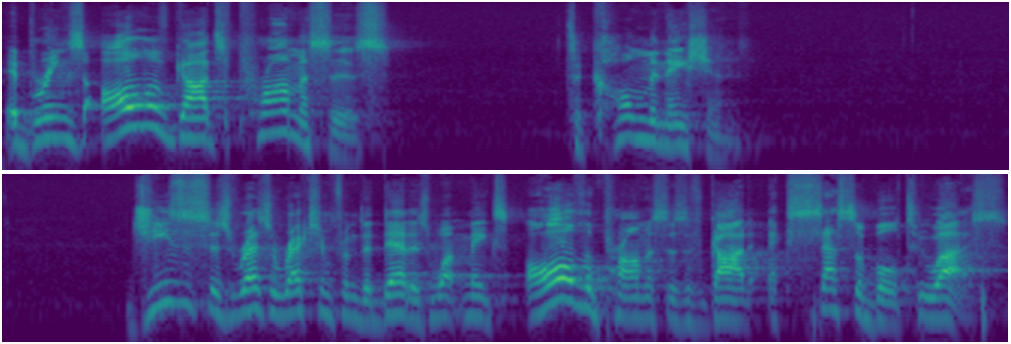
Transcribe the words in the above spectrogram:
It brings all of God's promises to culmination. Jesus' resurrection from the dead is what makes all the promises of God accessible to us.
